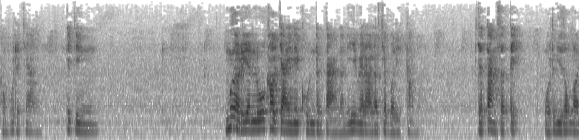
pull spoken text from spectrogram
ของพระพุทธเจ้า ที่จริง เมื่อเรียนรู้เข้าใจในคุณต่างๆ เหล่านี้เวลาเราจะบริกรรม จะตั้งสติโอ้ถึงมีสองคน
